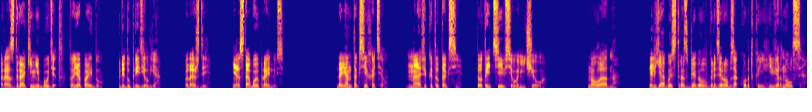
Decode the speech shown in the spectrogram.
«Раз драки не будет, то я пойду», — предупредил я. «Подожди, я с тобой пройдусь». Да я на такси хотел. Нафиг это такси. Тут идти всего ничего. Ну ладно, Илья быстро сбегал в гардероб за курткой и вернулся.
